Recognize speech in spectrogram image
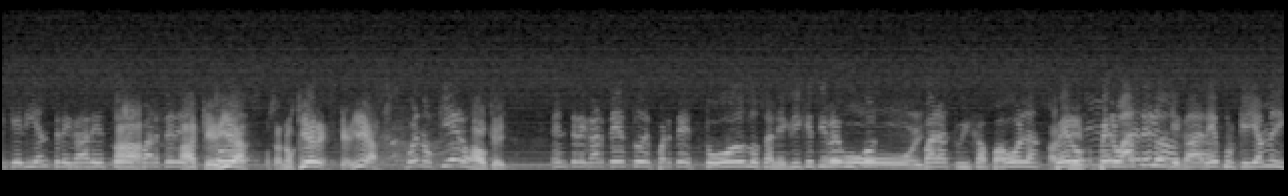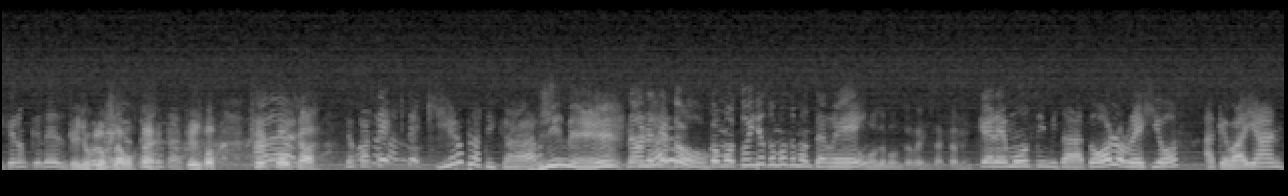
Te quería entregar esto Ah, de parte de. ah, querías, o sea, no quieres, querías. Bueno, quiero Ah, ok. entregarte esto de parte de todos los alegrijes y rebujos para tu hija Paola. Aquí. Pero, pero hácelos llegar, ¿eh? Porque ya me dijeron que eres. Que yo me lo clavo. que yo, qué poca. Y aparte, te quiero platicar. Dime. No, no es cierto. Como tú y yo somos de Monterrey, Somos de Monterrey, exactamente. queremos invitar a todos los regios a que vayan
